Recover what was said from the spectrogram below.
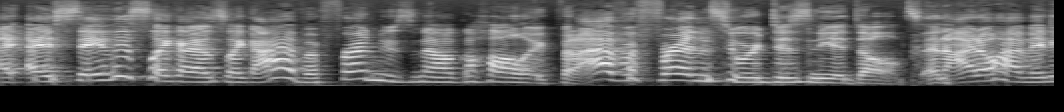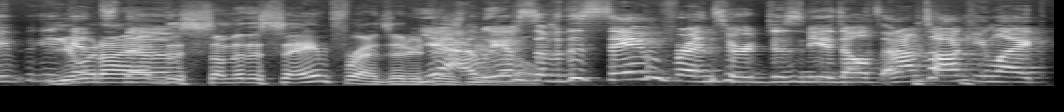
I, I, say this like I was like, I have a friend who's an alcoholic, but I have a friends who are Disney adults, and I don't have anything against You and I them. have some of the same friends that are yeah, Disney we have adults. some of the same friends who are Disney adults, and I'm talking like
